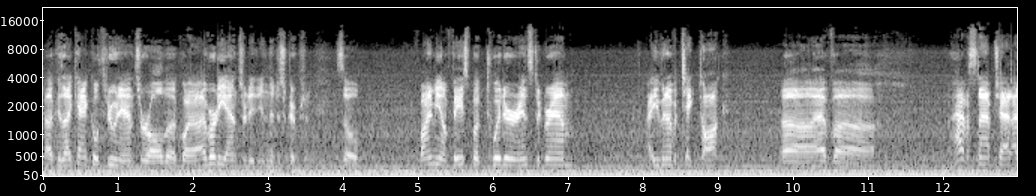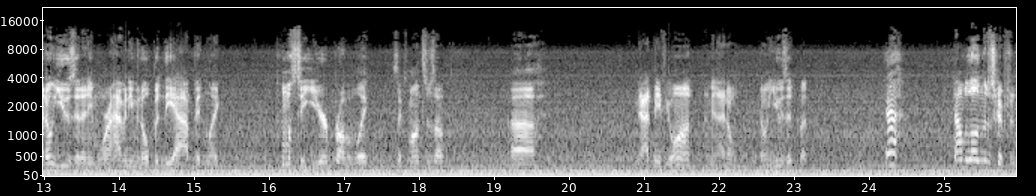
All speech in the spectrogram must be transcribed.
Because uh, I can't go through and answer all the. I've already answered it in the description. So find me on Facebook, Twitter, Instagram, I even have a TikTok. Uh, I have uh, I have a Snapchat. I don't use it anymore. I haven't even opened the app in like almost a year probably, six months or so. Uh, add me if you want. I mean, I don't don't use it, but yeah, down below in the description.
